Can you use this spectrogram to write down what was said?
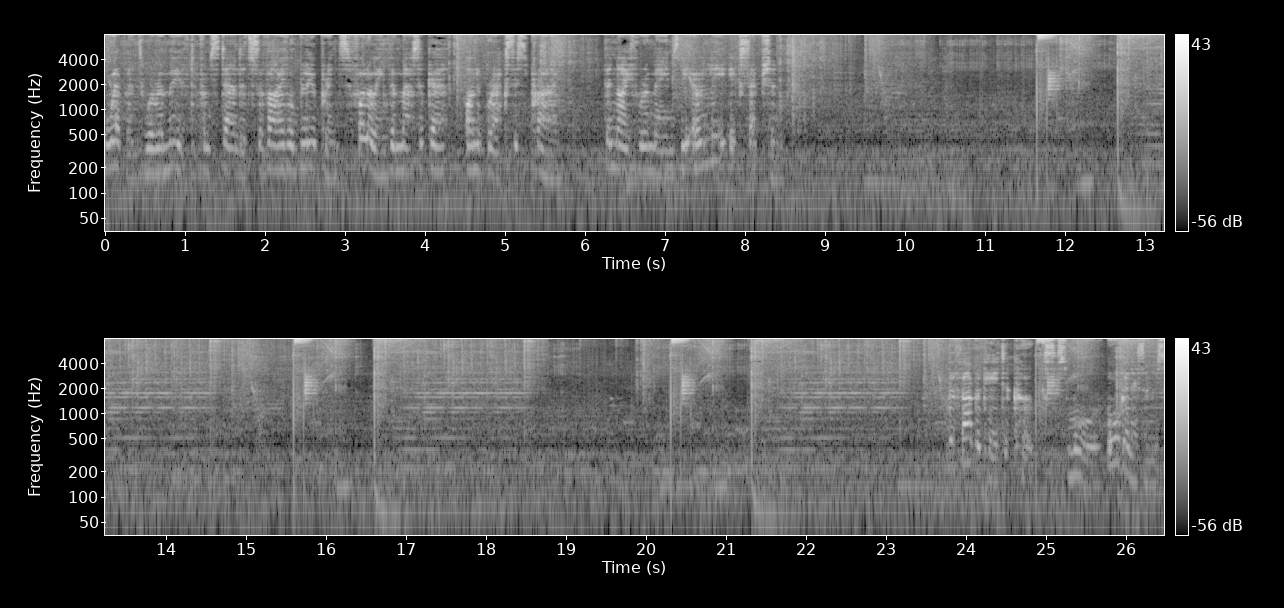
Weapons were removed from standard survival blueprints following the massacre on Obraxis Prime. The knife remains the only exception. The fabricator cooks small organisms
